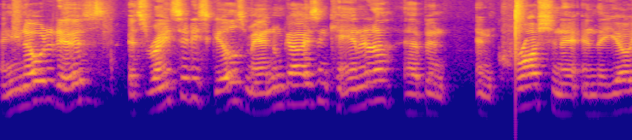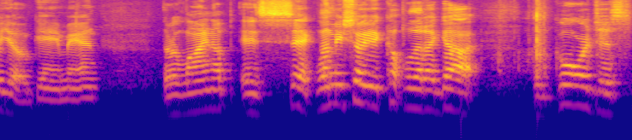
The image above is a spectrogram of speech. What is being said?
And you know what it is? It's Rain City Skills, man. Them guys in Canada have been and crushing it in the yo-yo game, man. Their lineup is sick. Let me show you a couple that I got. The gorgeous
